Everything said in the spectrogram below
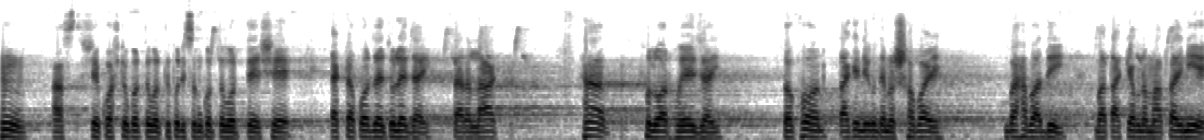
হুম, আজ সে কষ্ট করতে করতে, পরিশ্রম করতে করতে সে একটা পর্যায়ে চলে যায়, তার লাখ হ্যাঁ ফলোয়ার হয়ে যায়। তখন তাকে নিয়ে কিন্তু আমরা সবাই বাহাবা দিই বা তাকে আমরা মাথায় নিয়ে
